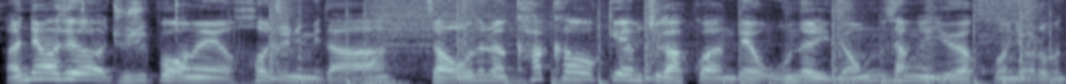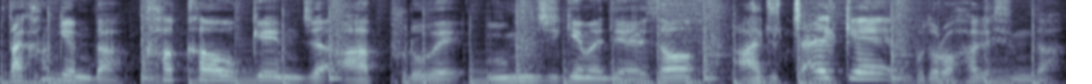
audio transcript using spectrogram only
안녕하세요. 주식보감의 허준입니다. 자 오늘은 카카오 게임즈 갖고 왔는데 오늘 영상의 요약본 여러분 딱 한 개입니다. 카카오 게임즈 앞으로의 움직임에 대해서 아주 짧게 보도록 하겠습니다.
